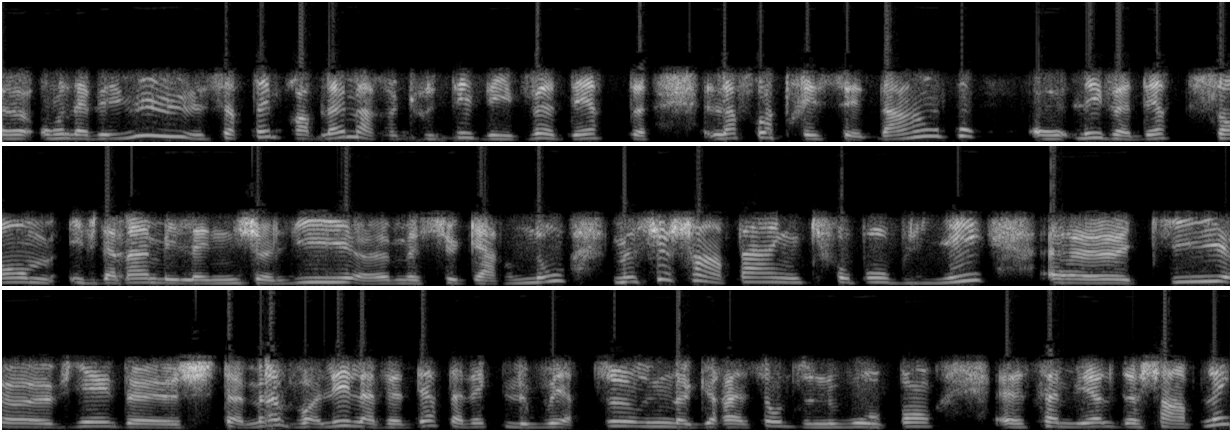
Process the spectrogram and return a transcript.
euh, on avait eu certains problèmes à recruter des vedettes la fois précédente. Euh, les vedettes sont évidemment Mélanie Joly, euh, Monsieur Garneau, Monsieur Champagne, qu'il faut pas oublier, euh, qui vient de justement voler la vedette avec l'ouverture, l'inauguration du nouveau pont Samuel de Champlain,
